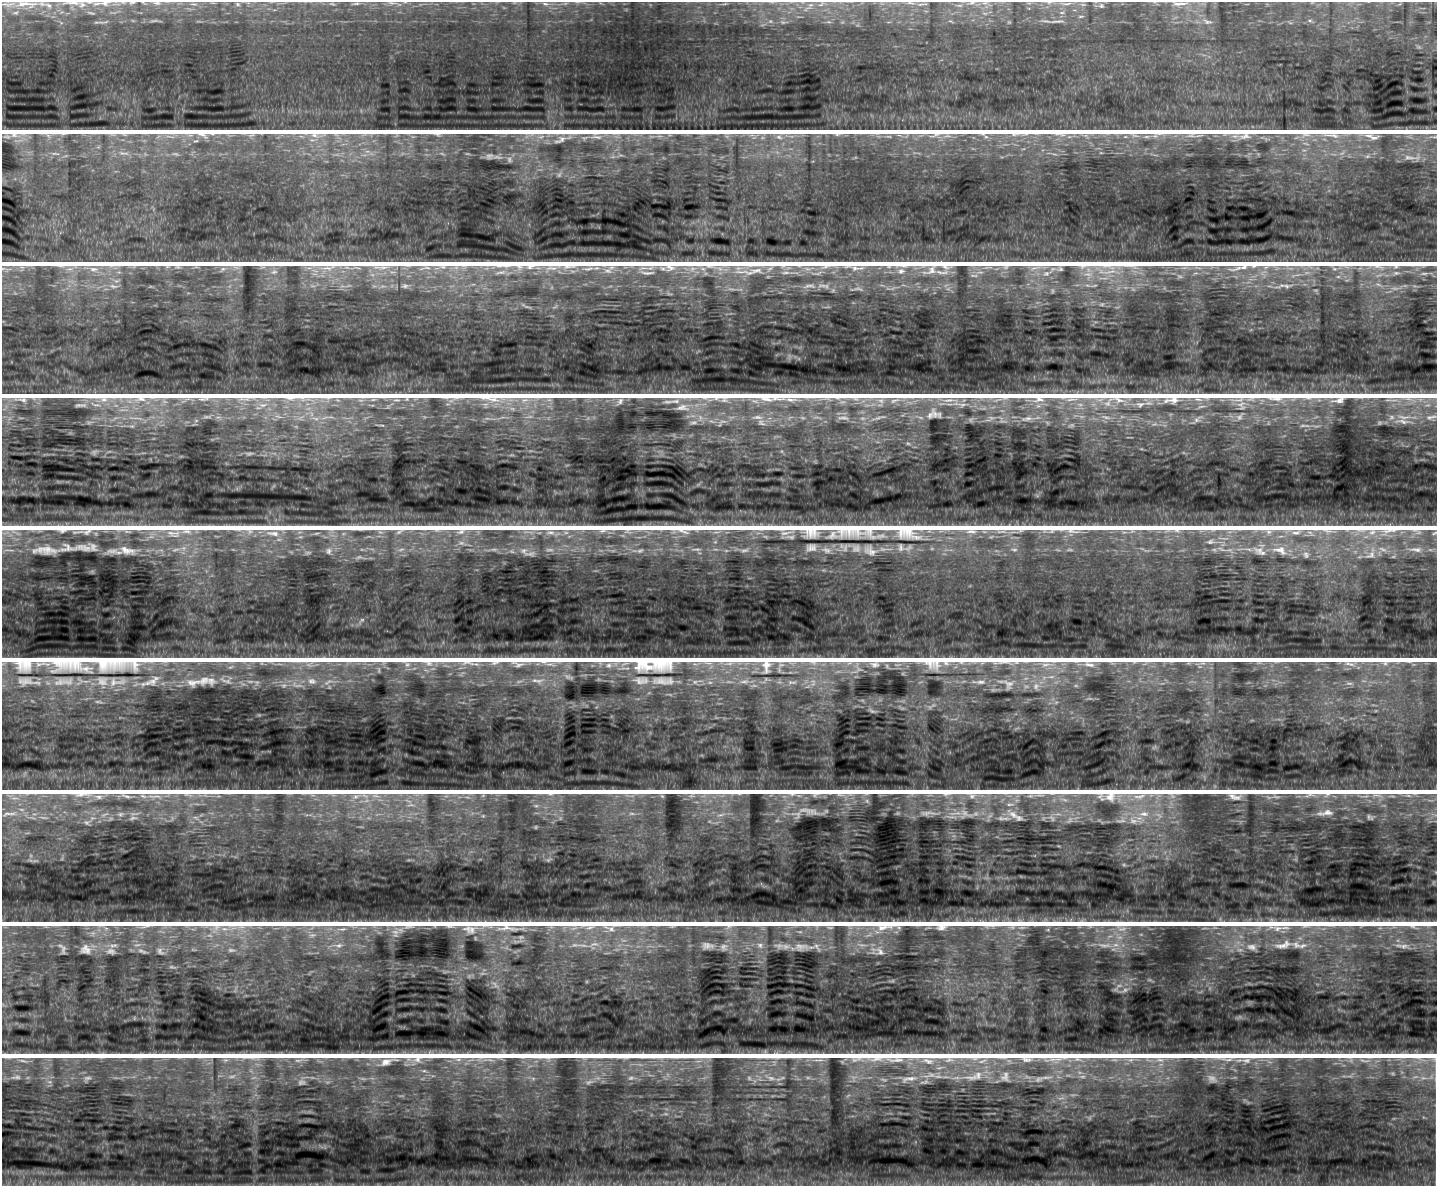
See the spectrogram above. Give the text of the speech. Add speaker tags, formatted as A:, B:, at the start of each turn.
A: আসসালামু আলাইকুম। এই যে তীরমণি নাটোর জেলা নলডাঙ্গা থানার অন্তর্গত লেবুর বাজার। ভালো আছে আঙ্কেল? আমি আছি মঙ্গলবারে। আশিক চলো চলো। লেবু ওজনে বিক্রি হয়। সেদারি করলাম এই যে ওজন হচ্ছে লেবু ভালো আছেন দাদা
B: লেবু বাজারের ভিডিও
A: বেশ মারলাম না টাকা কেজি কয় টাকা কেজি আজকে? কয় টাকা কেজি আজকে?
C: তিনটাই দেন।
A: নিজের লেবু ধুতে করা হবে শ্যাম্পু দিয়ে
